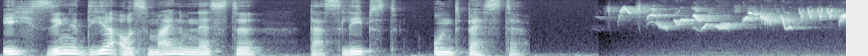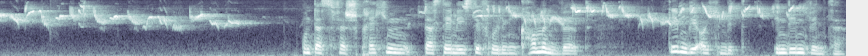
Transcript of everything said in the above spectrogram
Ich singe dir aus meinem Neste das Liebst und Beste. und das Versprechen, dass der nächste Frühling kommen wird, geben wir euch mit in den Winter.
